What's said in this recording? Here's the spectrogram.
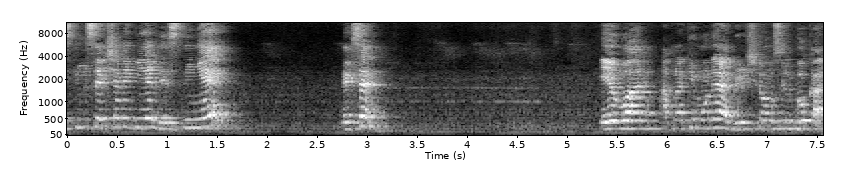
স্কিল সেকশনে গিয়ে লিসনিং এ দেখছেন? এ ওয়ান আপনার কি মনে হয় ব্রিটিশ কাউন্সিল বোকা?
